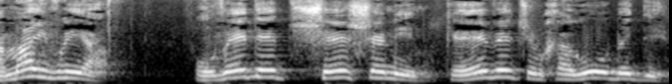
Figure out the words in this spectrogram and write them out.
אמה עברייה עובדת שש שנים כעבד שמכרו בדין.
